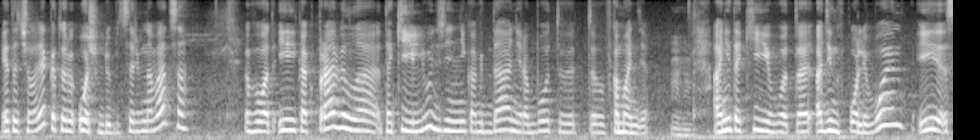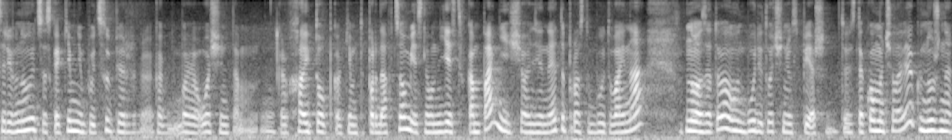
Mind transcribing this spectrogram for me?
Это человек, который очень любит соревноваться, вот, и, как правило, такие люди никогда не работают э, в команде. Угу. Они такие вот э, один в поле воин и соревнуются с каким-нибудь супер, как бы очень там, как хай-топ каким-то продавцом, если он есть в компании еще один, это просто будет война, но зато он будет очень успешен. То есть такому человеку нужно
